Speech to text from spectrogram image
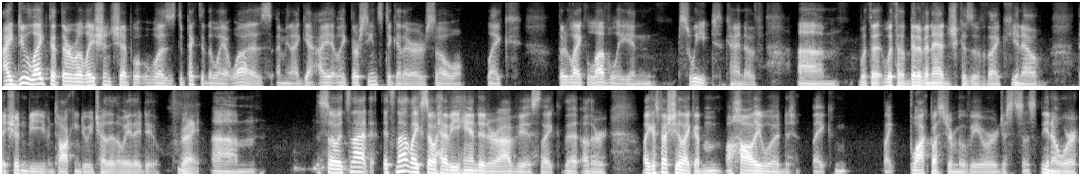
i do like that their relationship was depicted the way it was. I mean i get i like their scenes together are so like they're like lovely and sweet kind of. Um with a with a bit of an edge because of like you know they shouldn't be even talking to each other the way they do. Right. Um so it's not it's not like so heavy handed or obvious like that other like especially like a, a hollywood like like blockbuster movie or just you know where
